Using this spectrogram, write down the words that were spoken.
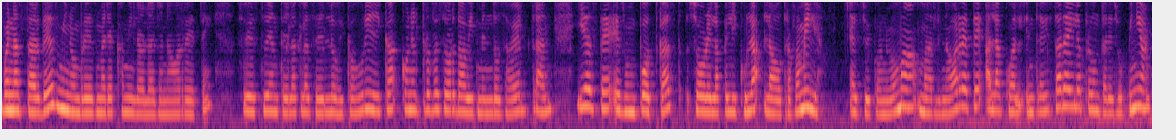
Buenas tardes, mi nombre es María Camila Olaya Navarrete, soy estudiante de la clase de Lógica Jurídica con el profesor David Mendoza Beltrán y este es un podcast sobre la película La otra familia. Estoy con mi mamá, Marlene Navarrete, a la cual entrevistaré y le preguntaré su opinión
